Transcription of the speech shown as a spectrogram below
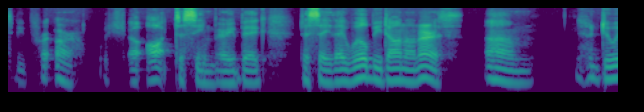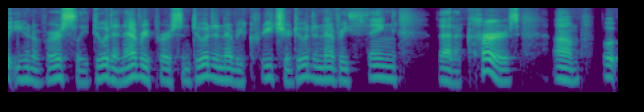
to be, pr- or which uh, ought to seem very big to say, "They will be done on earth." Um, do it universally. Do it in every person. Do it in every creature. Do it in everything that occurs. Um, but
